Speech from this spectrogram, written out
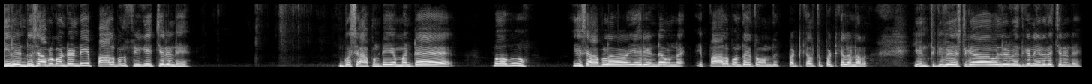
ఈ రెండు చేపలు కొంటండి పాలబంద ఫ్రీగా ఇచ్చారండి. ఇంకో చేప ఉంటే ఏమంటే బాబు ఈ చేపలు ఏ రెండే ఉన్నాయి. ఈ పాలబంత అయితే ఉంది. పట్టుకెళ్తే పట్టుకెళ్ళన్నారు. ఎందుకు వేస్ట్గా వదిలేయడం? ఎందుకు నేనే తెచ్చానండి.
